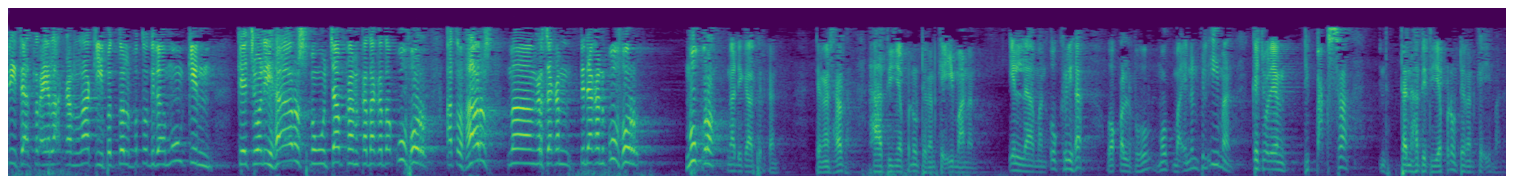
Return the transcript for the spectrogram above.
tidak terelakkan lagi, betul-betul tidak mungkin kecuali harus mengucapkan kata-kata kufur atau harus mengerjakan tindakan kufur mukroh nggak dikafirkan dengan syarat hatinya penuh dengan keimanan illa man ukriha wa qalbuhu mutmainnun bil iman kecuali yang dipaksa dan hati dia penuh dengan keimanan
